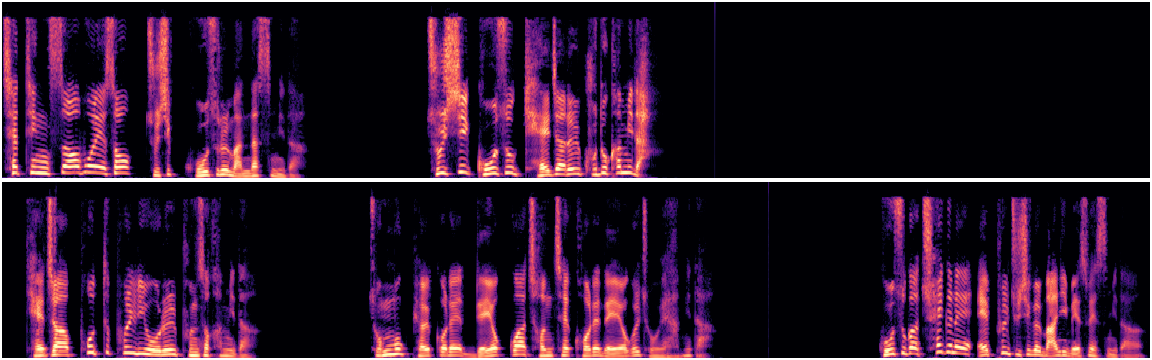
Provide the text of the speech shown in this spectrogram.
채팅 서버에서 주식 고수를 만났습니다. 주식 고수 계좌를 구독합니다. 계좌 포트폴리오를 분석합니다. 종목 별 거래 내역과 전체 거래 내역을 조회합니다. 고수가 최근에 애플 주식을 많이 매수했습니다.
